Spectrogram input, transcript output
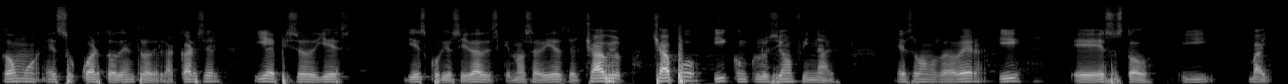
cómo es su cuarto dentro de la cárcel. Y episodio 10, 10 curiosidades que no sabías del Chapo, Chapo y conclusión final. Eso vamos a ver y eh, eso es todo. Y bye.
